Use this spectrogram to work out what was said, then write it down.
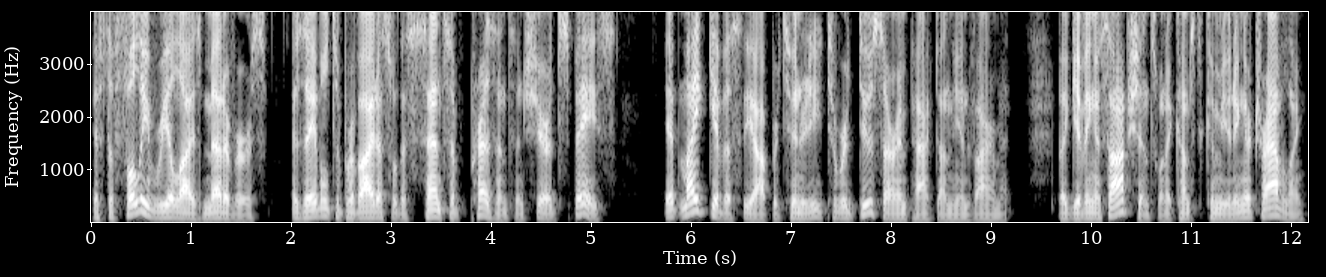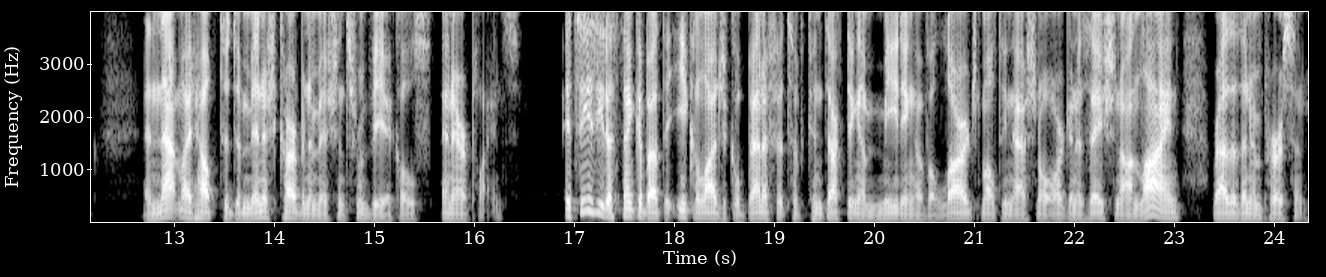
If the fully realized metaverse is able to provide us with a sense of presence and shared space, it might give us the opportunity to reduce our impact on the environment by giving us options when it comes to commuting or traveling, and that might help to diminish carbon emissions from vehicles and airplanes. It's easy to think about the ecological benefits of conducting a meeting of a large multinational organization online rather than in person,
